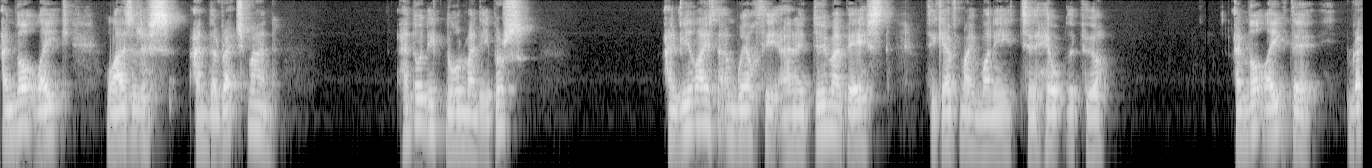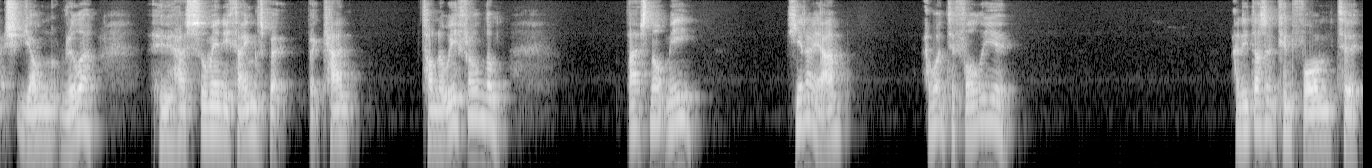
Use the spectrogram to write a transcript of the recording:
I'm not like Lazarus and the rich man. I don't ignore my neighbours. I realise that I'm wealthy and I do my best to give my money to help the poor. I'm not like the rich young ruler who has so many things but, but can't turn away from them. That's not me. Here I am. I want to follow you. And he doesn't conform to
